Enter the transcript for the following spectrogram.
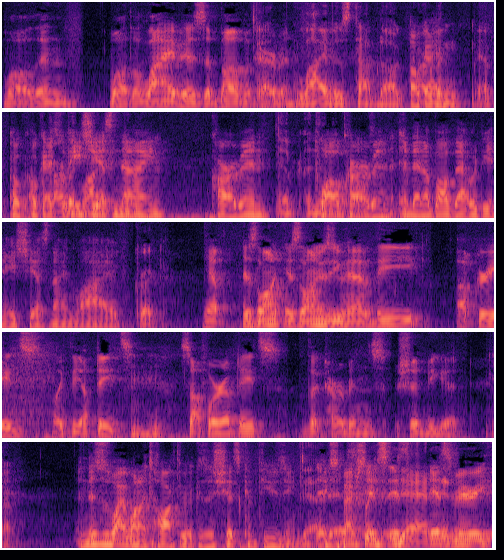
well then well the live is above a carbon. Live is top dog. Okay. Carbon. Yep. o- okay, Carbon so HDS nine carbon, Yep, and then twelve carbon, yep. and then above that would be an HDS nine live. Correct. Yep. As long as long as you have the upgrades, like the updates, Mm-hmm. software updates, the carbons should be good. Yep. And this is why I want to talk through it because this shit's confusing, Yeah. It is. especially it's, it's, Yeah, it's it- very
